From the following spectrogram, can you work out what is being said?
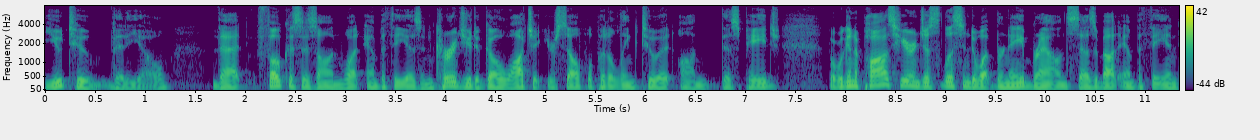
YouTube video that focuses on what empathy is. I encourage you to go watch it yourself. We'll put a link to it on this page. But we're going to pause here and just listen to what Brene Brown says about empathy. And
